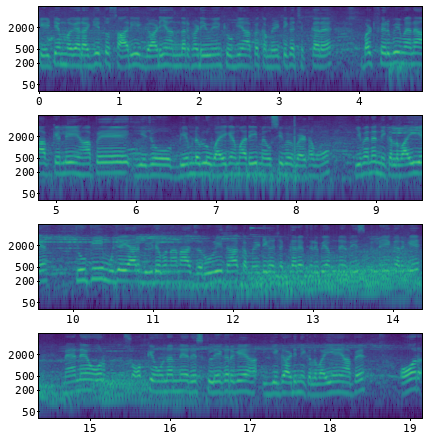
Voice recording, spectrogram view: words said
के वगैरह की तो सारी गाड़ियाँ अंदर खड़ी हुई हैं क्योंकि यहाँ पे कमेटी का चक्कर है। बट फिर भी मैंने आपके लिए यहाँ पे ये जो BMW बाइक है हमारी, मैं उसी पे बैठा हूँ। ये मैंने निकलवाई है, क्योंकि मुझे यार वीडियो बनाना ज़रूरी था कमेटी का चक्कर है, फिर भी हमने रिस्क ले करके, मैंने और शॉप के ओनर ने रिस्क ले करके ये गाड़ी निकलवाई है यहाँ पर और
